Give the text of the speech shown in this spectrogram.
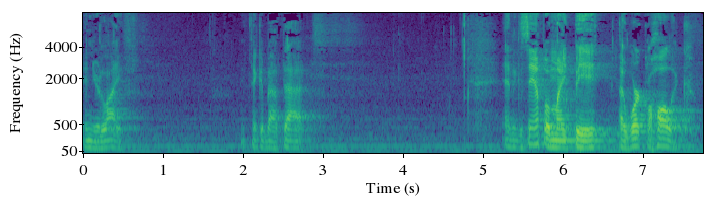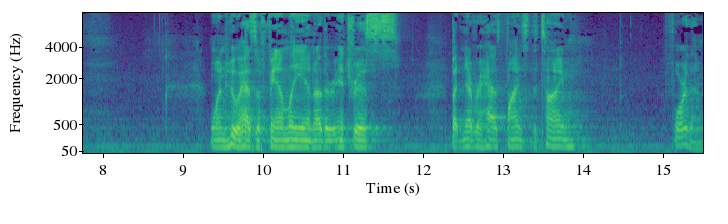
in your life. Think about that. An example might be a workaholic, one who has a family and other interests, but never has, finds the time for them.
